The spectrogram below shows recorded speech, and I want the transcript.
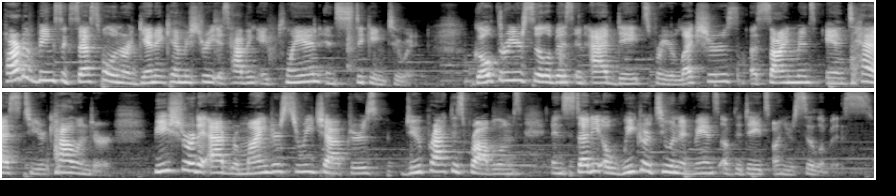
Part of being successful in organic chemistry is having a plan and sticking to it. Go through your syllabus and add dates for your lectures, assignments, and tests to your calendar. Be sure to add reminders to read chapters, do practice problems, and study a week or two in advance of the dates on your syllabus.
